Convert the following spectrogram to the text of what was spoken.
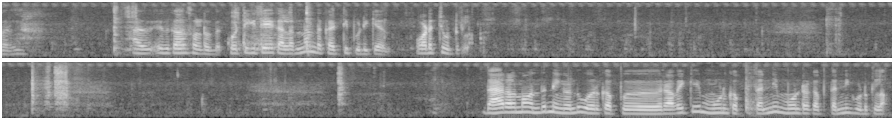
பாருங்க. அது இதுக்காக சொல்கிறது கொட்டிக்கிட்டே கலர்னால் அந்த கட்டி பிடிக்காது. உடச்சி விட்டுக்கலாம். தாராளமாக வந்து நீங்கள் வந்து ஒரு கப்பு ரவைக்கு மூணு கப்பு தண்ணி மூன்றரை கப் தண்ணி கொடுக்கலாம்.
